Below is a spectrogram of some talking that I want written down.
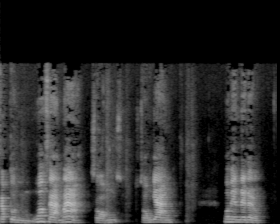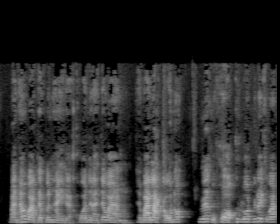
กับต้นง่วงสางมาสองสองอย่างเมื่อเมนได้แล้วบ้านเฮาว่าจะเพิ่นให้ก็ขอเนี่ล่ะจะวางให้ว่ารักเอาเนาะเรื่อยก็พอขึ้นรถไปเลยก็ว่า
